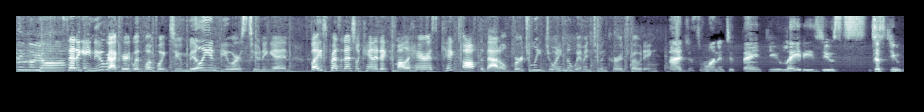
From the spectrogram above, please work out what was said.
Single, y'all. Setting a new record with 1.2 million viewers tuning in, Vice presidential candidate Kamala Harris kicked off the battle, virtually joining the women to encourage voting. I just wanted to thank you, ladies, you just you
